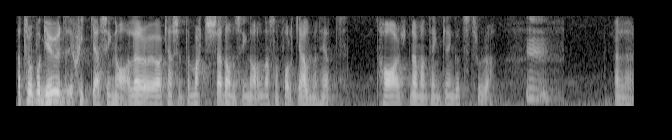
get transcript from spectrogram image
jag tror på Gud skickar signaler och jag kanske inte matchar de signalerna som folk i allmänhet har när man tänker en gudstro. Mm. Eller,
